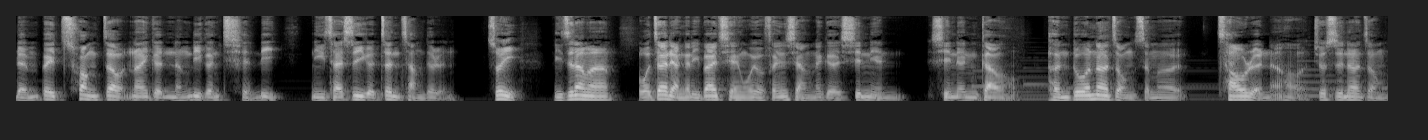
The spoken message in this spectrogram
人被创造那一个能力跟潜力。你才是一个正常的人，所以你知道吗？我在两个礼拜前，我有分享那个新年新年膏，很多那种什么超人啊，哈，就是那种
